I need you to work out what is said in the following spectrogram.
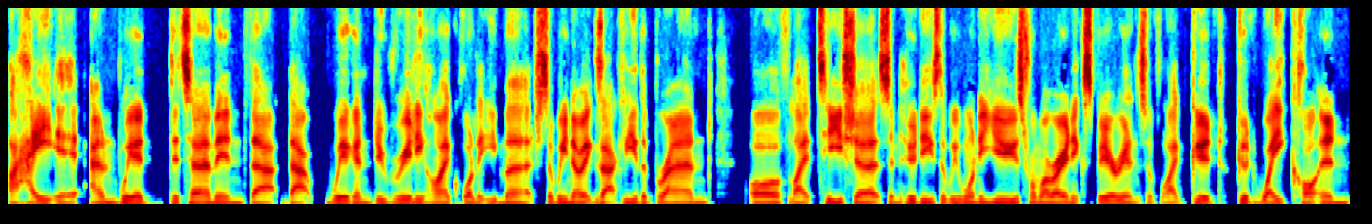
I hate it. And we're determined that that we're going to do really high quality merch. So we know exactly the brand of like t-shirts and hoodies that we want to use from our own experience of like good good weight cotton,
